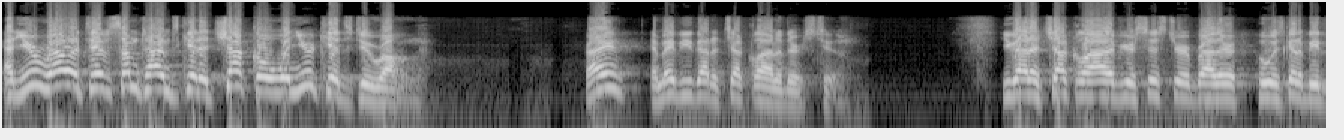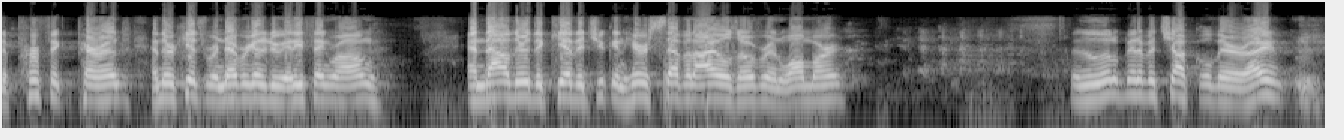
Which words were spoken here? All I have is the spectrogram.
And your relatives sometimes get a chuckle when your kids do wrong. Right? And maybe you got a chuckle out of theirs too. You got a chuckle out of your sister or brother who was going to be the perfect parent and their kids were never going to do anything wrong and now they're the kid that you can hear seven aisles over in Walmart. There's a little bit of a chuckle there, right?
